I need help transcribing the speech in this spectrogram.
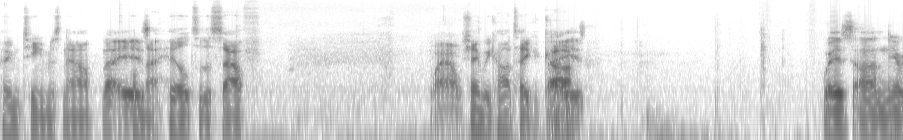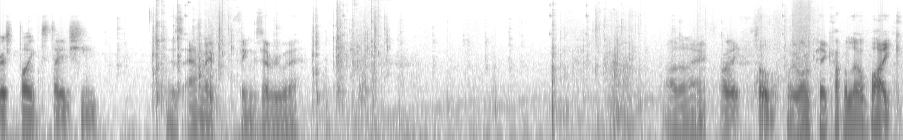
Home team is now That on that hill to the south. Wow. Shame we can't take a car. is. Where's our nearest bike station? There's ammo things everywhere. I don't know. Are they full? We want to pick up a little bike.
